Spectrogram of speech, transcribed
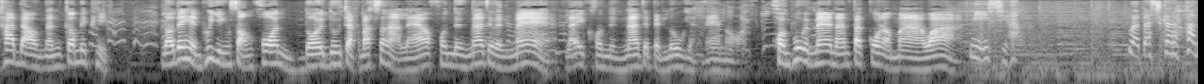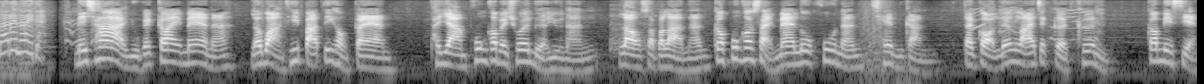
คาดเดานั้นก็ไม่ผิด เราได้เห็นผู้หญิงสองคน โดยดูจากลักษณะแล้วคนหนึ่งน่าจะเป็นแม่ และอีกคนหนึ่งน่าจะเป็นลูกอย่างแน่นอน คนผู้เป็นแม่นั้นตะโกนออกมาว่ามีเสีย 私から離れないで นิชาอยู่ใกล้ๆแม่นะ ระหว่างที่ปาร์ตี้ของแกรน พยายามพุ่งเข้าไปช่วยเหลืออยู่นั้น เหล่าสัตว์ประหลาดนั้นก็พุ่งเข้าใส่แม่ลูกคู่นั้น เช่นกัน แต่ก่อนเรื่องร้ายจะเกิดขึ้น ก็มีเสียง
